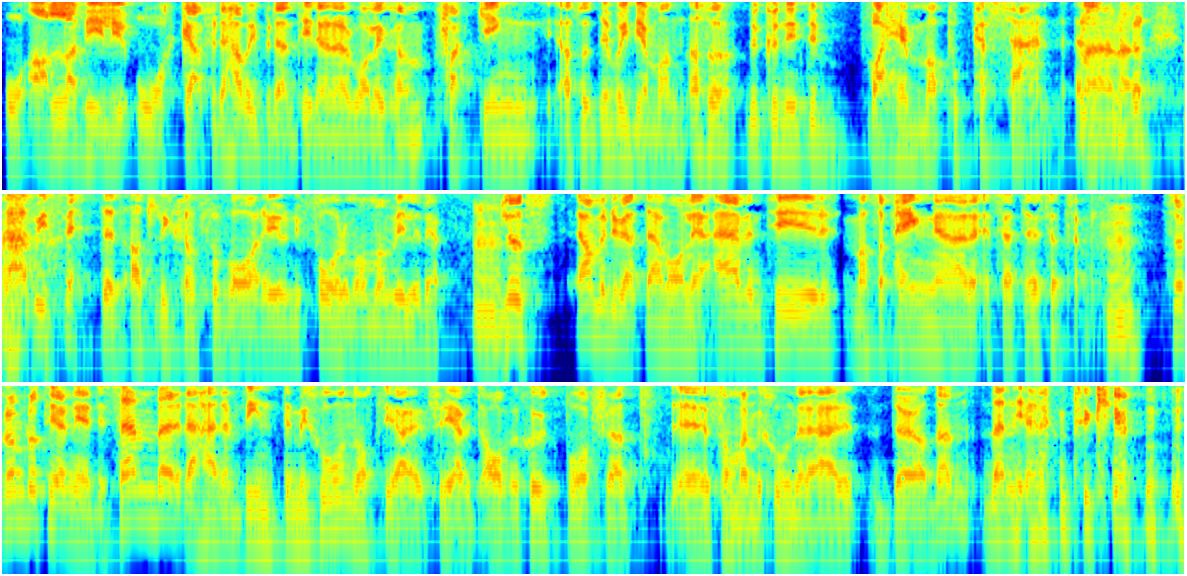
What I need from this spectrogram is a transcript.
Och alla vill ju åka, för det här var ju på den tiden när det var liksom fucking, alltså det var ju det man, alltså du kunde inte vara hemma på kasern. Nej, nej. Det här var ju sättet att liksom få vara i uniform om man ville det. Plus, ja men du vet, det här vanliga äventyr, massa pengar, etc. etc. Så de roterar ner i december, det här är en vintermission, något jag är för jävligt avundsjuk på för att eh, sommarmissioner är döden där nere tycker jag.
